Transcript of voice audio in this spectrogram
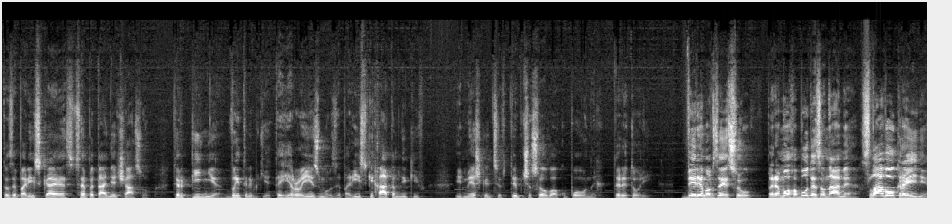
та Запорізька АЕС це питання часу, терпіння, витримки та героїзму запорізьких атомників і мешканців тимчасово окупованих територій. Віримо в ЗСУ! Перемога буде за нами! Слава Україні!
